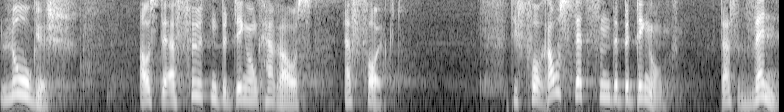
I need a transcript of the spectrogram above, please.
logisch aus der erfüllten Bedingung heraus erfolgt. Die voraussetzende Bedingung, das wenn,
